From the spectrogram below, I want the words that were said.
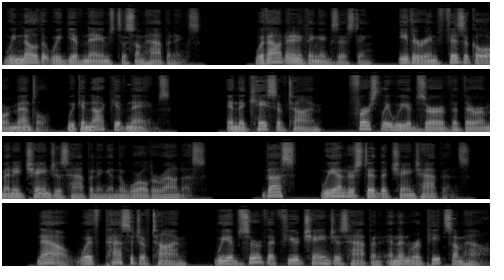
we know that we give names to some happenings. Without anything existing, either in physical or mental, we cannot give names. In the case of time, firstly, we observe that there are many changes happening in the world around us. Thus, we understood that change happens. Now, with passage of time, we observe that few changes happen and then repeat somehow.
